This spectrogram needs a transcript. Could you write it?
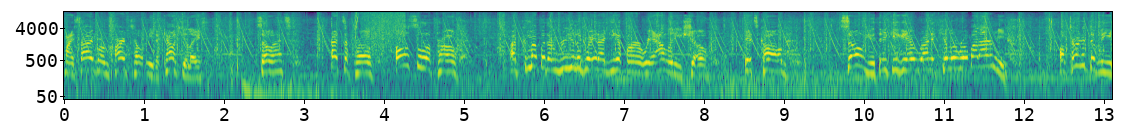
My cyborg parts help me to calculate. So that's, that's a pro. Also a pro, I've come up with a really great idea for a reality show. It's called So You Think You Can Run a Killer Robot Army? Alternatively,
